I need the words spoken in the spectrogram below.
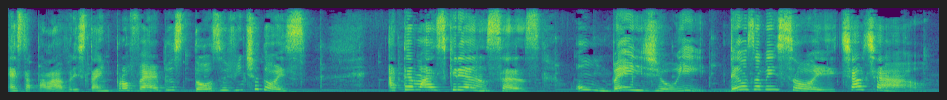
Esta palavra está em Provérbios 12, 22. Até mais, crianças! Um beijo e Deus abençoe! Tchau, tchau!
